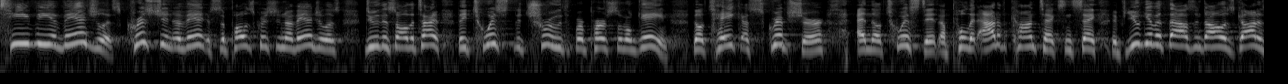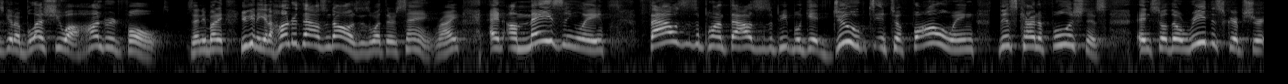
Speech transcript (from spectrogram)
TV evangelists, Christian evangelists, supposed Christian evangelists do this all the time. They twist the truth for personal gain. They'll take a scripture and they'll twist it, they'll pull it out of context and say, if you give $1,000, God is going to bless you a hundredfold. Does anybody? You're going to get $100,000 is what they're saying, right? And amazingly, thousands upon thousands of people get duped into following this kind of foolishness. And so they'll read the scripture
